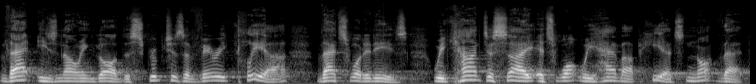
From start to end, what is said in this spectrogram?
That is knowing God. The scriptures are very clear that's what it is. We can't just say it's what we have up here. It's not that.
